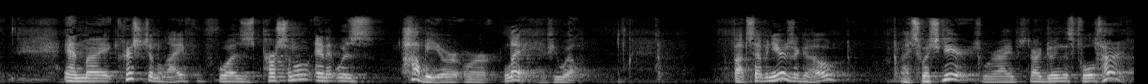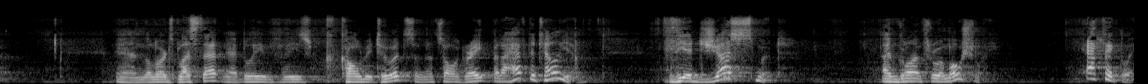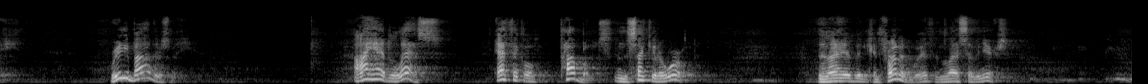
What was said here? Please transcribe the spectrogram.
And my Christian life was personal and it was hobby or, or lay, if you will. About seven years ago, I switched gears where I started doing this full time. And the Lord's blessed that, and I believe He's called me to it, so that's all great. But I have to tell you, the adjustment I've gone through emotionally, ethically, really bothers me. I had less ethical problems in the secular world than I have been confronted with in the last seven years.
